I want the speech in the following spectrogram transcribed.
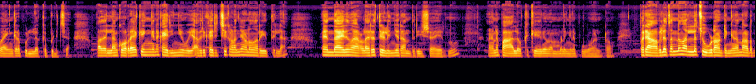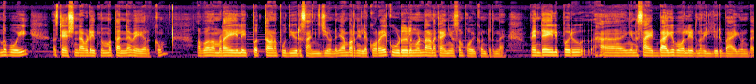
ഭയങ്കര പുല്ലൊക്കെ പിടിച്ച്. അപ്പോൾ അതെല്ലാം കുറേയൊക്കെ ഇങ്ങനെ കരിഞ്ഞു പോയി അവർ കരിച്ച് കളഞ്ഞാണോ എന്ന് അറിയത്തില്ല. അപ്പോൾ എന്തായാലും വളരെ തെളിഞ്ഞൊരു അന്തരീക്ഷമായിരുന്നു. അങ്ങനെ പാലമൊക്കെ കയറി നമ്മളിങ്ങനെ പോവാണ് കേട്ടോ ഇപ്പോൾ രാവിലെ തന്നെ നല്ല ചൂടാണ് ഇങ്ങനെ നടന്നു പോയി സ്റ്റേഷന്റെ അവിടെ എത്തുമ്പോൾ തന്നെ വേർക്കും. അപ്പോൾ നമ്മുടെ കയ്യിൽ ഇപ്പോൾ ഇത്തവണ പുതിയൊരു സഞ്ചിയുണ്ട്. ഞാൻ പറഞ്ഞില്ലേ കുറേ കൂടുകളും കൊണ്ടാണ് കഴിഞ്ഞ ദിവസം പോയിക്കൊണ്ടിരുന്നത് അപ്പോൾ എന്റെ കയ്യിൽ ഇപ്പോൾ ഒരു ഇങ്ങനെ സൈഡ് ബാഗ് പോലെ ഇടുന്ന വലിയൊരു ബാഗുണ്ട്.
